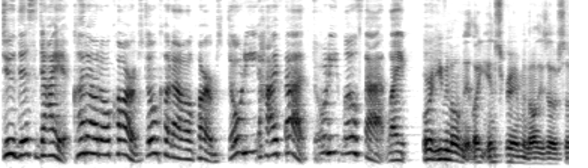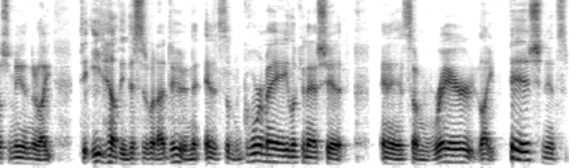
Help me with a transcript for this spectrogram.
do this diet cut out all carbs don't cut out all carbs don't eat high fat don't eat low fat like or even on like Instagram and all these other social media, and they're like, to eat healthy, this is what I do, and it's some gourmet looking at shit, and it's some rare like fish, and it's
